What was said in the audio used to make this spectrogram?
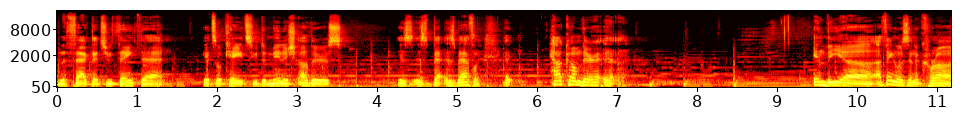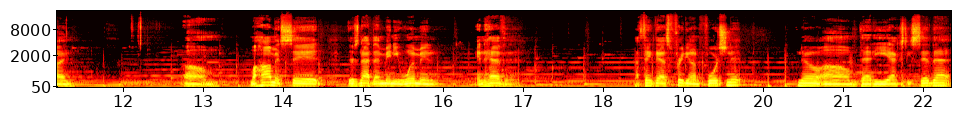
And the fact that you think that it's okay to diminish others is is, is baffling. How come there? Uh, in the, uh, I think it was in the Quran, um, Muhammad said there's not that many women in heaven. I think that's pretty unfortunate, you know, um, that he actually said that.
